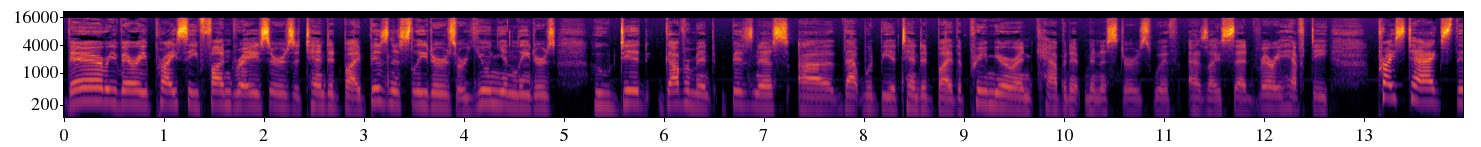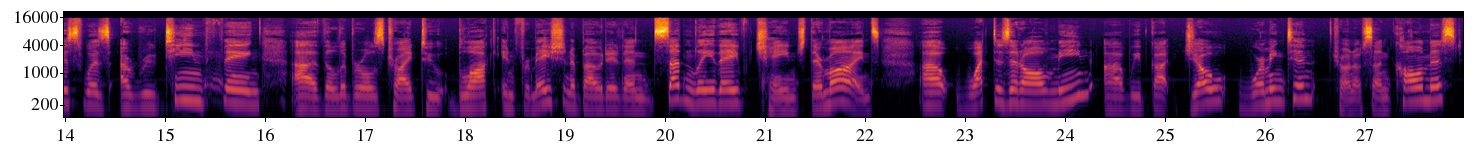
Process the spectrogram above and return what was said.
very, very pricey fundraisers attended by business leaders or union leaders who did government business uh, that would be attended by the premier and cabinet ministers with, as I said, very hefty price tags. This was a routine thing. Uh, the Liberals tried to block information about it, and suddenly they've changed their minds. Uh, what does it all mean? Uh, we've got Joe Warmington, Toronto Sun columnist.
